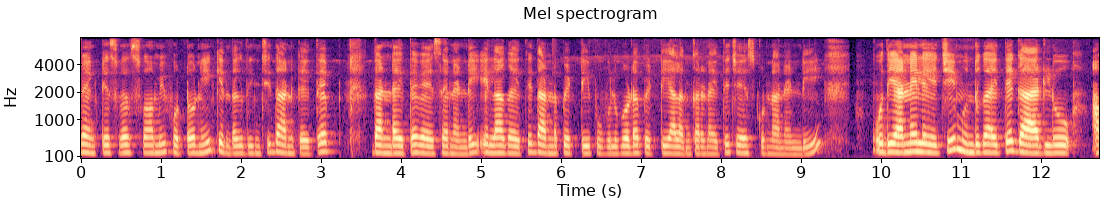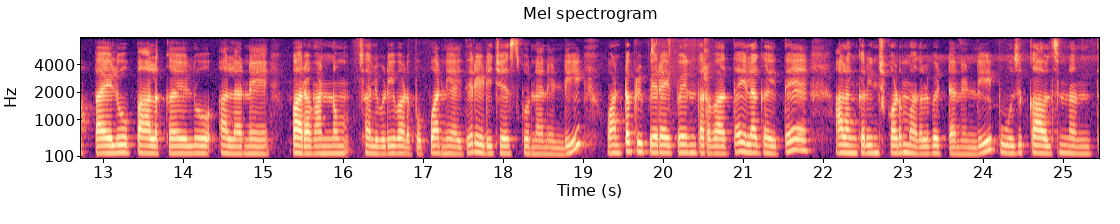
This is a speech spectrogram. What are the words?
వెంకటేశ్వర స్వామి ఫోటోని కిందకు దించి దానికైతే దండ అయితే వేసానండి ఇలాగైతే దండ పెట్టి పువ్వులు కూడా పెట్టి అలంకరణ అయితే చేసుకున్నానండి. ఉదయాన్నే లేచి ముందుగా అయితే గారెలు అప్పాయిలు పాలకాయలు అలానే పరవన్నం చలివిడి వడపప్పు అన్నీ అయితే రెడీ చేసుకున్నానండి. వంట ప్రిపేర్ అయిపోయిన తర్వాత ఇలాగైతే అలంకరించుకోవడం మొదలు పెట్టానండి. పూజకు కావాల్సినంత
